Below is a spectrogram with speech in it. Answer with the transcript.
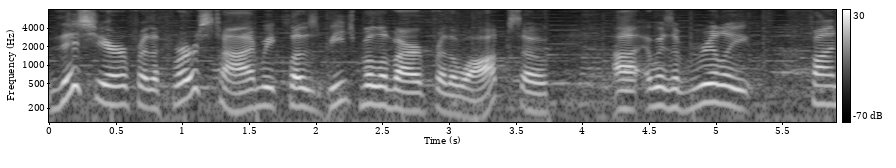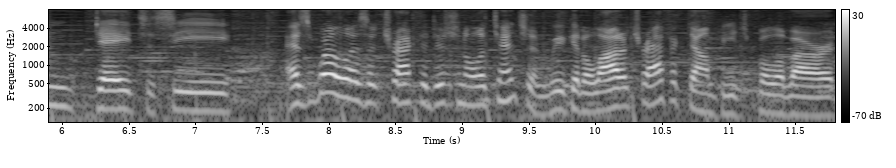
This year, for the first time, we closed Beach Boulevard for the walk, so uh, it was a really fun day to see, as well as attract additional attention. We get a lot of traffic down Beach Boulevard,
